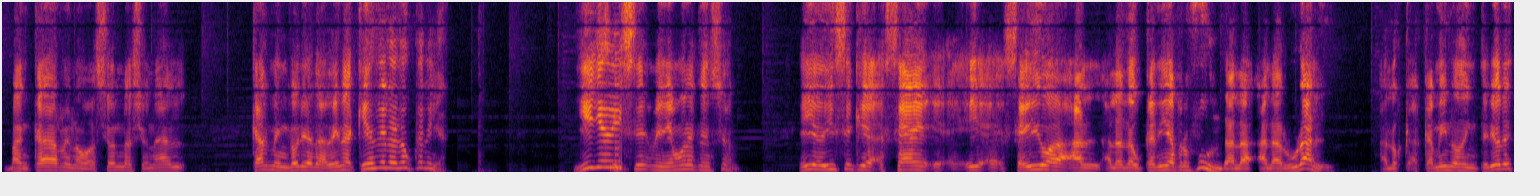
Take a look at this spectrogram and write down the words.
bancada Renovación Nacional, Carmen Gloria Aravena, que es de la Araucanía. Y ella dice, me llamó la atención, ella dice que se ha, eh, eh, se ha ido a, a la Araucanía profunda, a la, a la rural, a los ca- caminos interiores,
